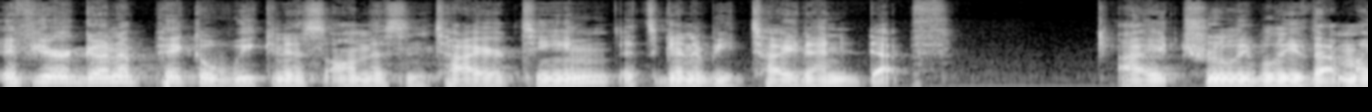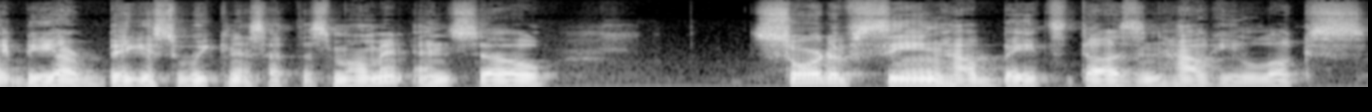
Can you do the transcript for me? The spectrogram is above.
If you're gonna pick a weakness on this entire team, it's gonna be tight end depth. I truly believe that might be our biggest weakness at this moment, and so sort of seeing how Bates does and how he looks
